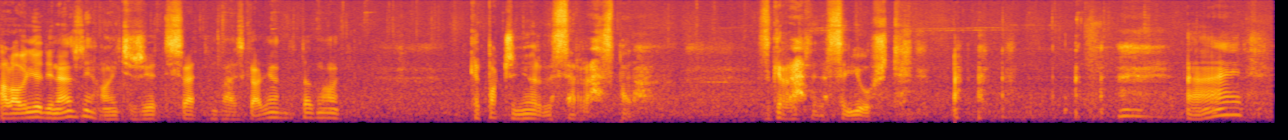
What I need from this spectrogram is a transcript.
Ali ovi ljudi ne znaju, oni će živjeti sretno 20 godina do tog momenta. Kad počne New York da se raspada. Zgrade da se ljušte. Ajde.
